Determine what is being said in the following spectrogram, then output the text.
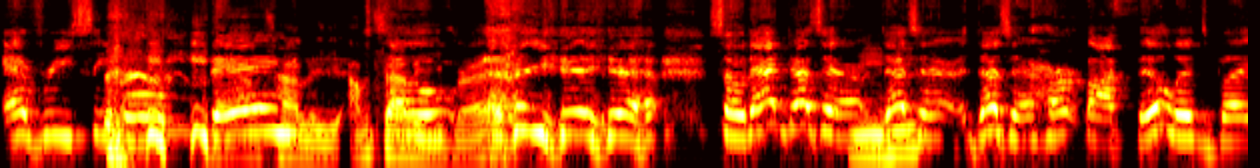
every single thing I'm thing. telling you, I'm telling you, bro. yeah, yeah. So that doesn't Mhm. doesn't doesn't hurt my feelings, but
